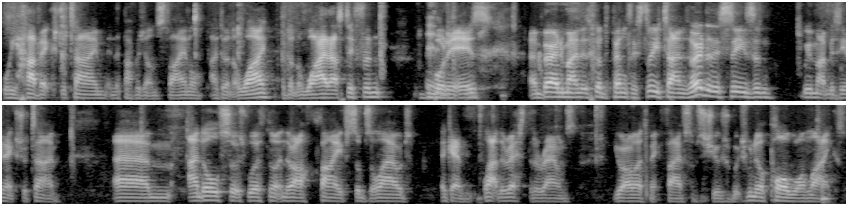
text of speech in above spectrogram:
We have extra time in the Papa John's final. I don't know why. I don't know why that's different, but it is. And bearing in mind it's gone to penalties three times already this season, we might be seeing extra time. Um, and also, it's worth noting there are five subs allowed. Again, like the rest of the rounds, you are allowed to make five substitutions, which we know Paul Warne likes.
